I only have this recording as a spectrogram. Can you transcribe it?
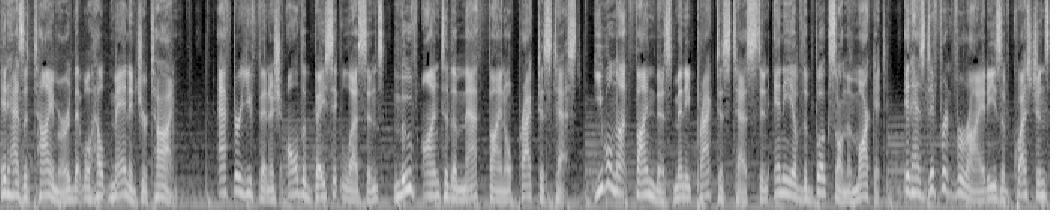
It has a timer that will help manage your time. After you finish all the basic lessons, move on to the Math Final practice test. You will not find this many practice tests in any of the books on the market. It has different varieties of questions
